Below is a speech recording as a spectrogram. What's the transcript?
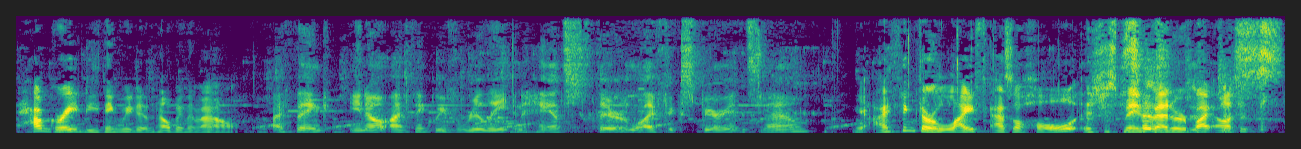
how great do you think we did in helping them out? I think you know. I think we've really enhanced their life experience now. Yeah, I think their life as a whole is just made better by us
